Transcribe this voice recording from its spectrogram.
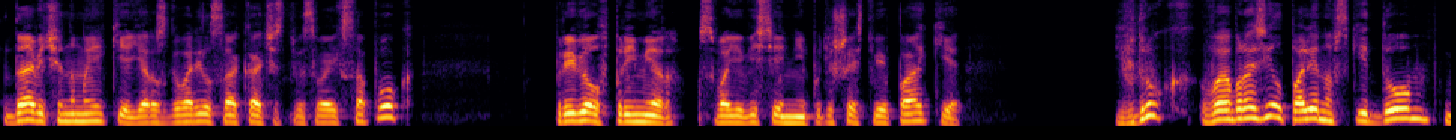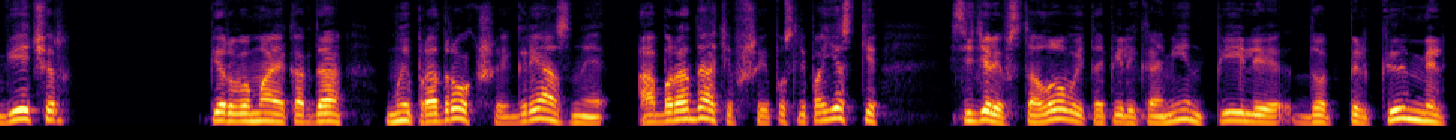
Давеча на маяке я разговорился о качестве своих сапог, привел в пример свое весеннее путешествие по Оке, и вдруг вообразил Поленовский дом, вечер 1 мая, когда мы, продрогшие, грязные, обородатившие после поездки, сидели в столовой, топили камин, пили доппелькюммель,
